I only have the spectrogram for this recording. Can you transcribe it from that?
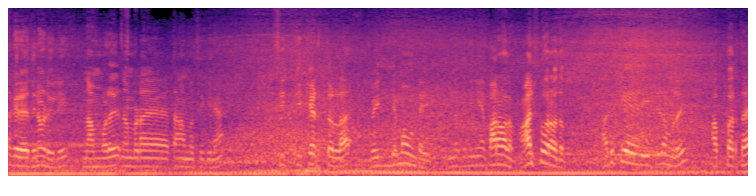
ആഗ്രഹത്തിനൊടുവിൽ നമ്മൾ നമ്മുടെ താമസിക്കുന്ന സിറ്റിക്ക് അടുത്തുള്ള വലിയ മൗണ്ടൈൻ എന്നിട്ട് പർവതം ആൽഫ് പർവതം. അത് കയറിയിട്ട് നമ്മൾ അപ്പുറത്തെ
